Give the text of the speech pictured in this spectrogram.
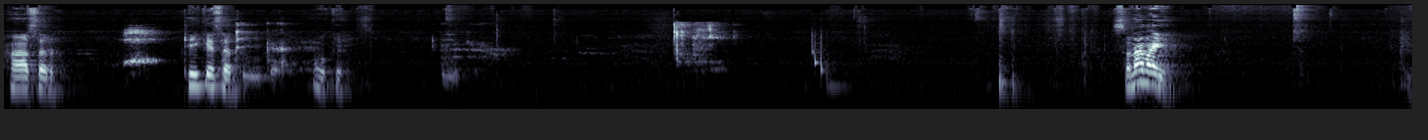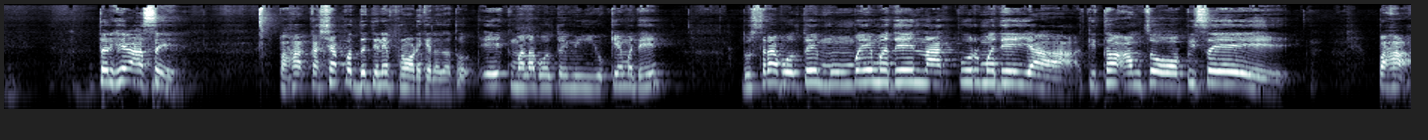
हाँ सर। ठीक है सर। ठीक है। ओके। ठीक है। सुना भाई? तर हे असे पहा कशा पद्धतीने फ्रॉड केला जातो? एक मला बोलतोय मी युके मध्ये. दुसरा बोलतोय मुंबईमध्ये नागपूरमध्ये या. तिथं आमचं ऑफिस आहे. पहा.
